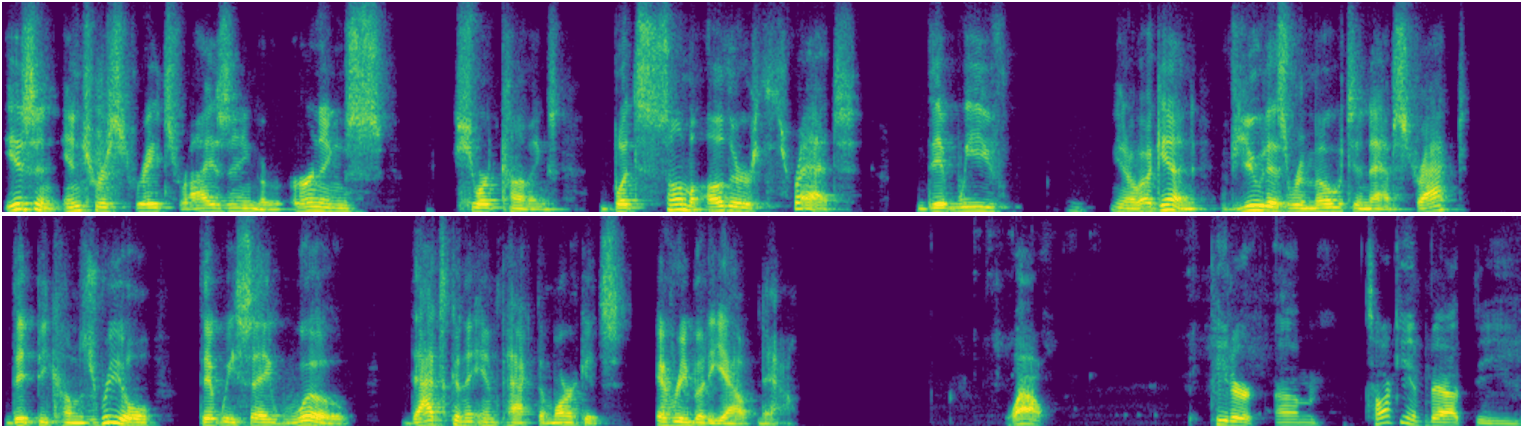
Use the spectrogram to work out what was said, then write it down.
isn't interest rates rising or earnings shortcomings but some other threat that we've you know again viewed as remote and abstract that becomes real that we say, whoa, that's going to impact the markets, everybody out now. Wow. Peter, um, talking about the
